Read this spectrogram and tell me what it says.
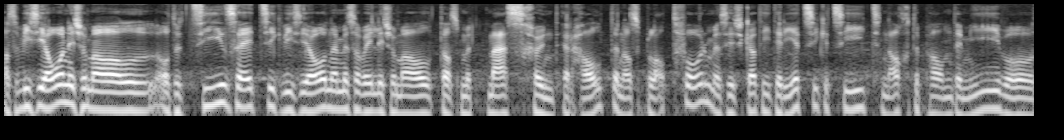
Also Vision ist einmal, oder Zielsetzung, Vision, wenn man so will, ist einmal, dass wir die Messe können erhalten als Plattform. Es ist gerade in der jetzigen Zeit, nach der Pandemie, wo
